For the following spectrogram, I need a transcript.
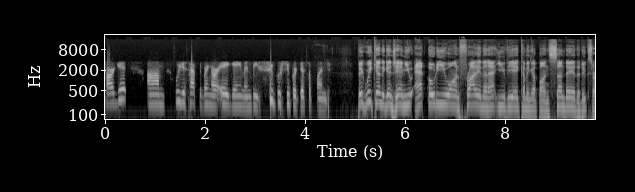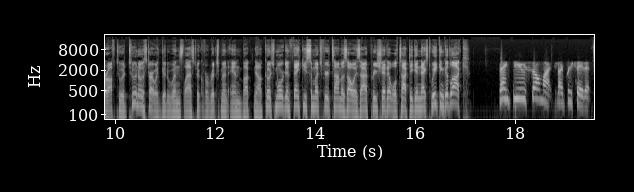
target. Um, we just have to bring our A game and be super, super disciplined. Big weekend again, JMU at ODU on Friday, then at UVA coming up on Sunday. The Dukes are off to a 2 0 start with good wins last week over Richmond and Bucknell. Coach Morgan, thank you so much for your time as always. I appreciate it. We'll talk to you again next week and good luck. Thank you so much. I appreciate it.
